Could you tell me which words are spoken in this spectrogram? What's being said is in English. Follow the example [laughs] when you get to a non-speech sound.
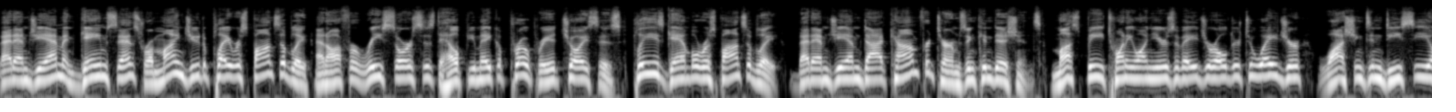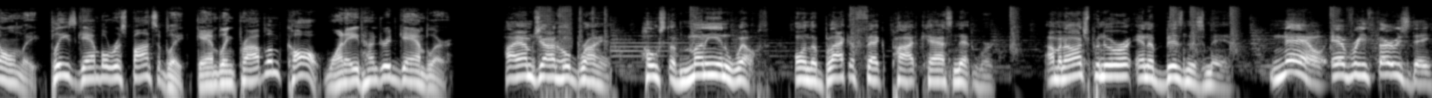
BetMGM and GameSense remind you to play responsibly and offer resources to help you make appropriate choices. Please gamble responsibly. BetMGM.com for terms and conditions. Must be 21 years of age or older to wager. Washington, D.C. only. Please gamble responsibly. Gambling problem? Call 1 800 Gambler. Hi, I'm John Bryant, host of Money and Wealth on the Black Effect Podcast Network. I'm an entrepreneur and a businessman. Now, every Thursday,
